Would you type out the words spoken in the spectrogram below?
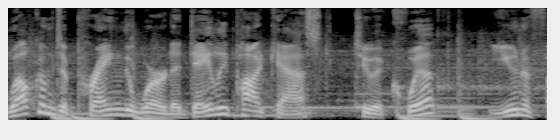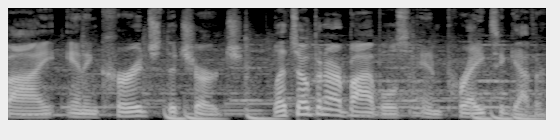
Welcome to Praying the Word, a daily podcast to equip, unify, and encourage the church. Let's open our Bibles and pray together.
